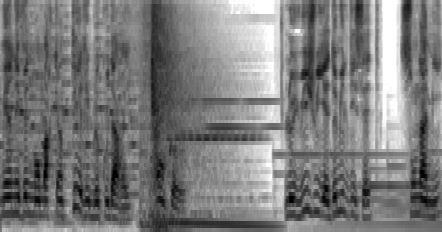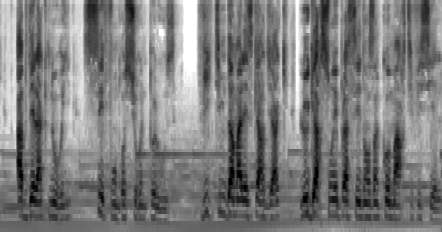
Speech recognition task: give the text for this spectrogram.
mais un événement marque un terrible coup d'arrêt, encore. Le 8 juillet 2017, son ami Abdelak Nouri s'effondre sur une pelouse. Victime d'un malaise cardiaque, le garçon est placé dans un coma artificiel.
